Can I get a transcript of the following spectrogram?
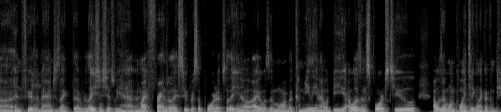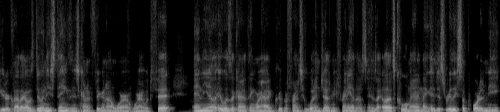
uh, and fears mm. advantages, like the relationships we have. And my friends were like super supportive, so that you know I was a more of a chameleon. I would be. I was in sports too. I was at one point taking like a computer class. Like I was doing these things and just kind of figuring out where where I would fit. And you know, it was the kind of thing where I had a group of friends who wouldn't judge me for any of those things. It was like, oh, that's cool, man, and like it just really supported me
